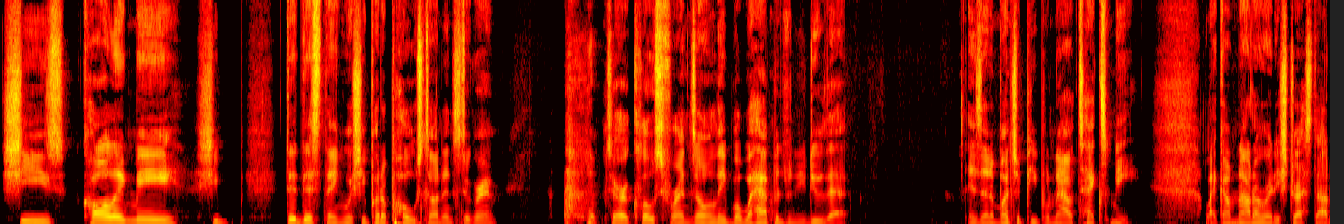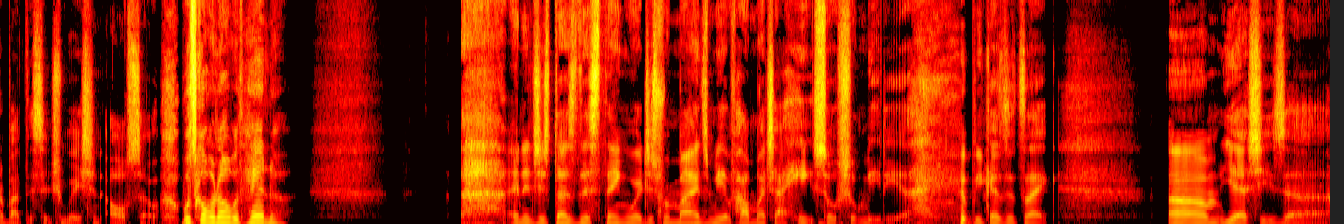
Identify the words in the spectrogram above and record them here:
She's calling me. She did this thing where she put a post on Instagram to her close friends only. But what happens when you do that is that a bunch of people now text me. Like I'm not already stressed out about the situation. Also, what's going on with Hannah? And it just does this thing where it just reminds me of how much I hate social media because it's like um, yeah, she's uh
